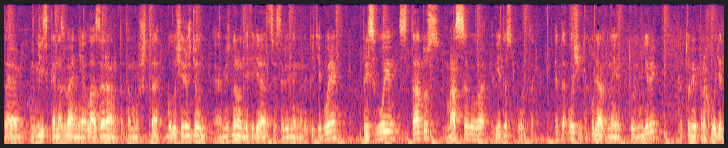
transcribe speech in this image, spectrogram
э, английское название лазеран, потому что был учрежден э, Международной Федерацией современного пятиборья, присвоен статус массового вида спорта. Это очень популярные турниры, которые проходят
